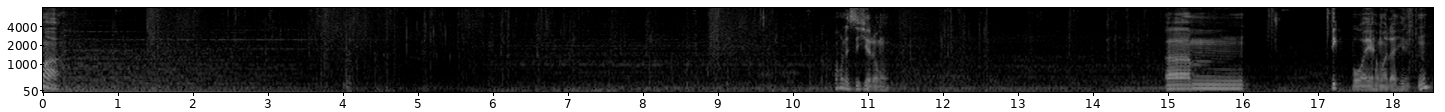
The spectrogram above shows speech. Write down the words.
wir. Noch eine Sicherung. Ähm. Big Boy haben wir da hinten.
